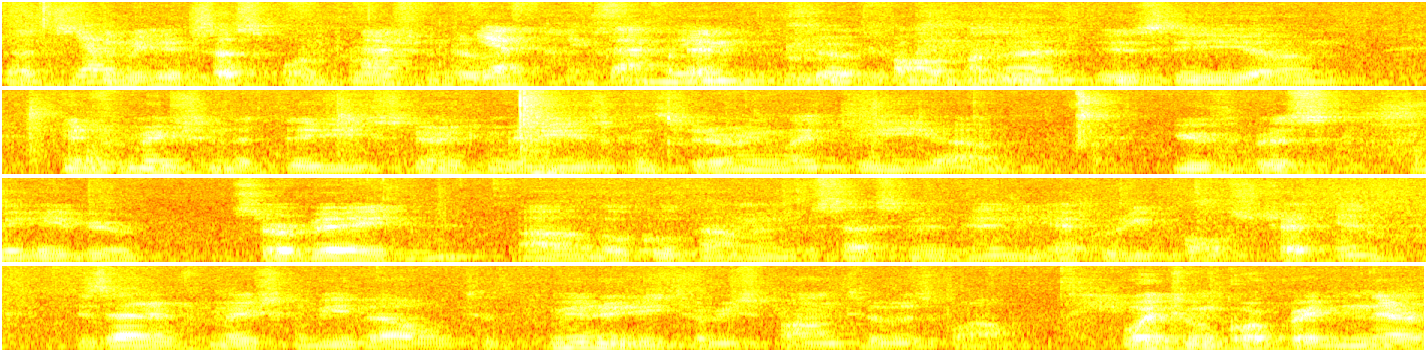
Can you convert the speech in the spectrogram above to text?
that's gonna be accessible information to them? Yeah, exactly. And to follow up on that, is the, um, information that the steering committee is considering, like the, um, youth risk behavior survey, uh, local comment assessment, and the equity pulse check-in, is that information gonna be available to the community to respond to as well? Or to incorporate in their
